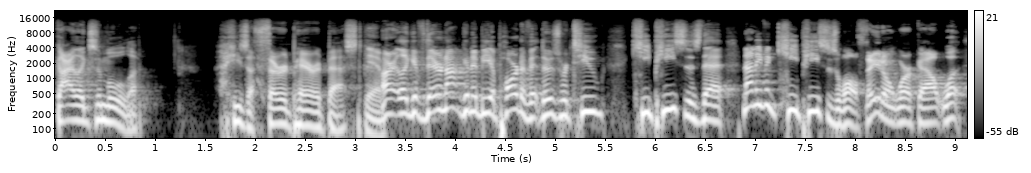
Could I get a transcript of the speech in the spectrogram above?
Guy like Zamula, he's a third pair at best. Yeah. All right, like if they're not going to be a part of it, those were two key pieces that, not even key pieces. Well, if they don't work out, what?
